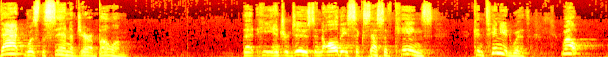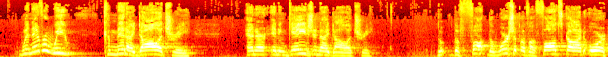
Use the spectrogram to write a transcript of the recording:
that was the sin of Jeroboam that he introduced and all these successive kings continued with. Well, whenever we commit idolatry, and are engaged in idolatry, the, the, the worship of a false God or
